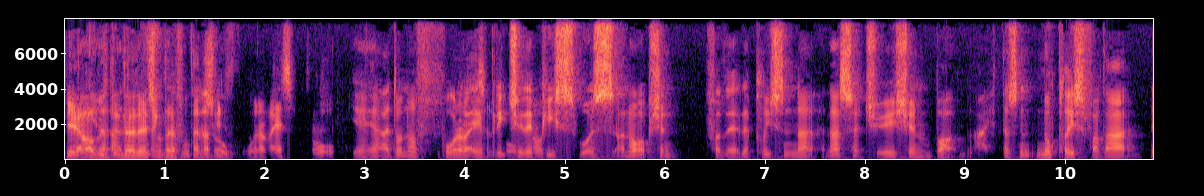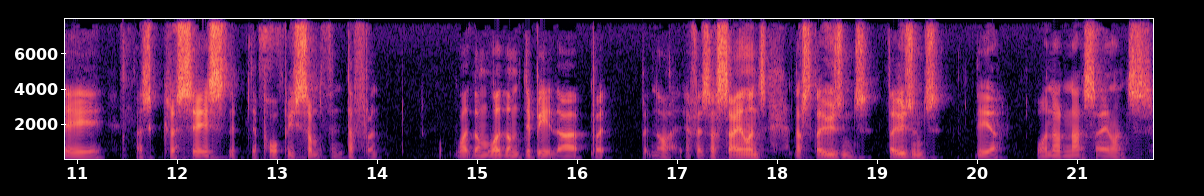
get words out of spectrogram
Yeah, Yeah, I was, I the don't were definitely think assault. four arrests total. Yeah, I don't know if Four uh, arrests in breach of the peace was an option for the, the police in that, that situation, but there's no place for that. Uh, as Chris says, the, the pop is something different. Let them let them debate that, but but no, if it's a silence, there's thousands, thousands there honouring that silence.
